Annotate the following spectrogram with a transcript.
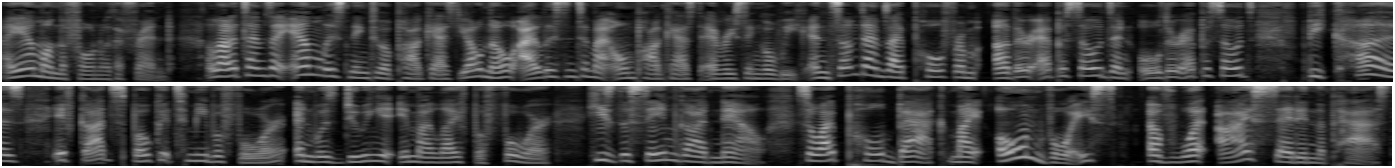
I am on the phone with a friend. A lot of times I am listening to a podcast. Y'all know I listen to my own podcast every single week. And sometimes I pull from other episodes and older episodes because if God spoke it to me before and was doing it in my life before, He's the same God now. So I pull back my own voice of what I said in the past.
